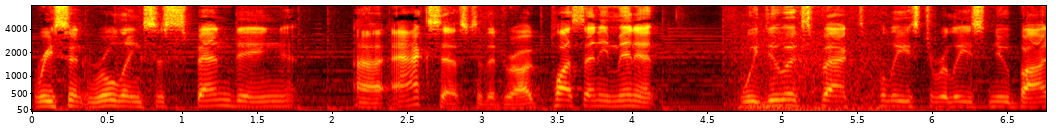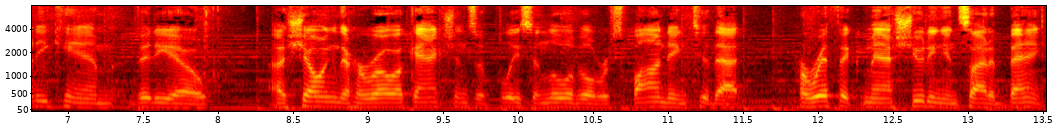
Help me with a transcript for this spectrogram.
recent ruling suspending uh, access to the drug. Plus, any minute, we do expect police to release new body cam video uh, showing the heroic actions of police in Louisville responding to that horrific mass shooting inside a bank.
